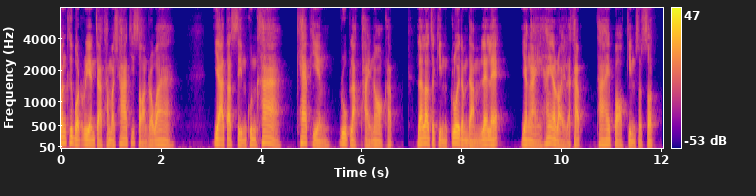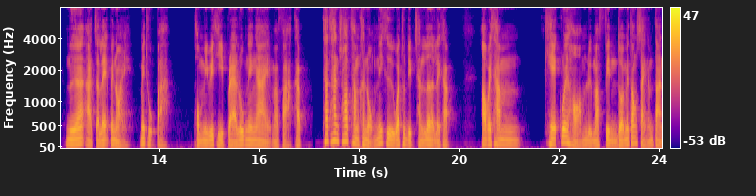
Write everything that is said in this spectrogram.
มันคือบทเรียนจากธรรมชาติที่สอนเราว่า อย่าตัดสินคุณค่า แค่เพียงรูปลักษณ์ภายนอกครับ แล้วเราจะกินกล้วยดำๆเละๆยังไงให้อร่อยล่ะครับ ถ้าให้ปอกกินสดๆ เนื้ออาจจะเละไปหน่อย ไม่ถูกปาก ผมมีวิธีแปรรูปง่าย ๆ มาฝากครับ ถ้าท่านชอบทำขนมนี่คือวัตถุดิบชั้นเลิศเลยครับ เอาไปทำ เค้กกล้วยหอมหรือมัฟฟิน โดยไม่ต้องใส่น้ำตาล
